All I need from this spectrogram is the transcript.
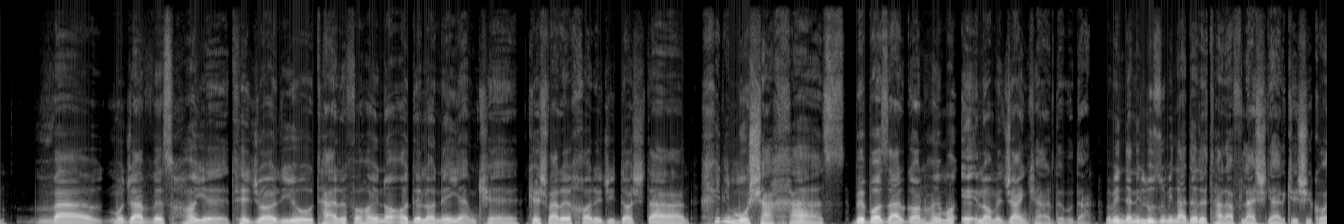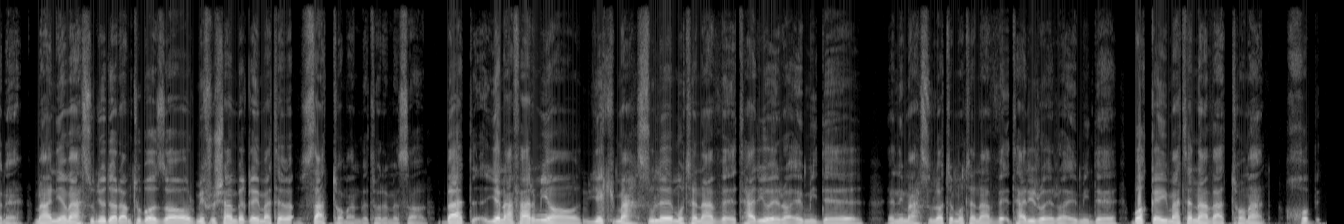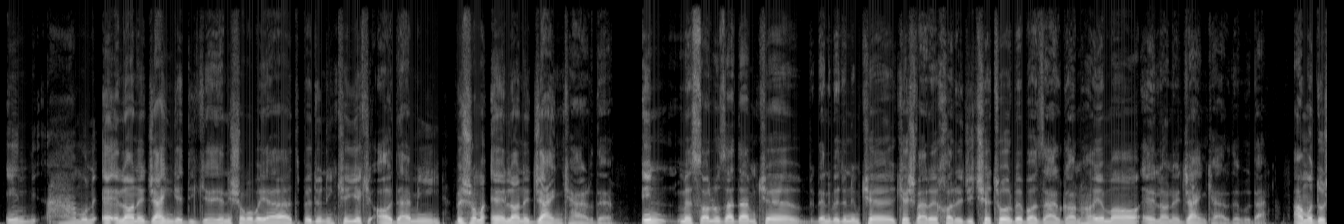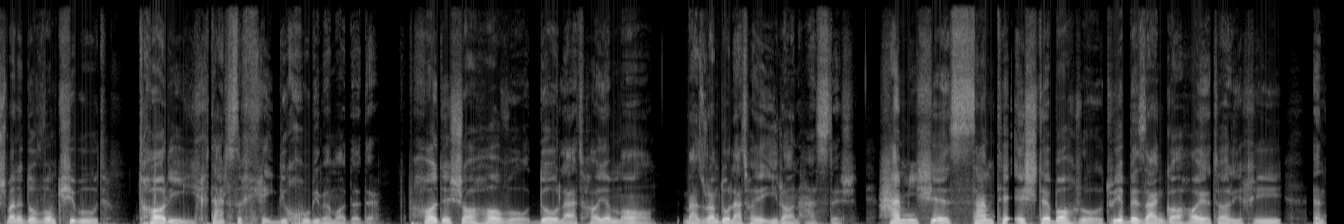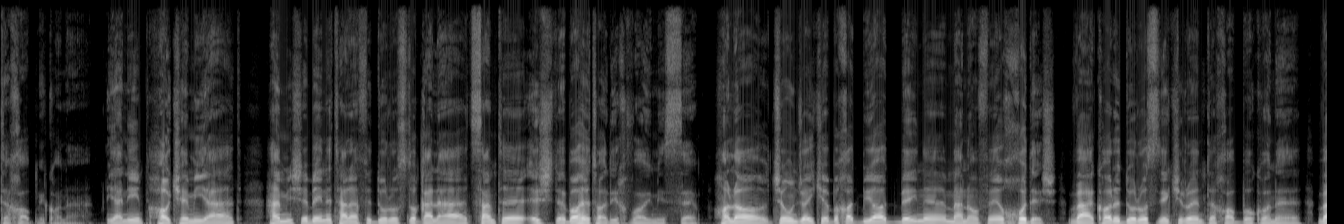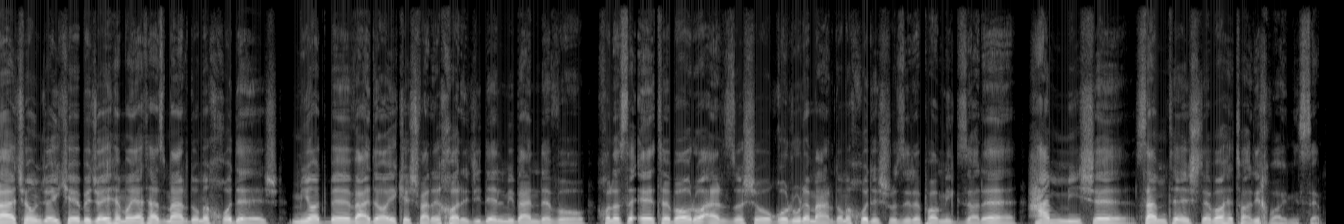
و مجوزهای تجاری و تعرفه های ناعادلانه هم که کشورهای خارجی داشتن خیلی مشخص به بازرگان های ما اعلام جنگ کرده بودن. ببین یعنی لزومی نداره طرف لشگر کشی کنه. من یه محصولی رو دارم تو بازار میفروشم به قیمت 100 تومن به طور مثال. بعد یه نفر میاد یک محصول متنوع تری رو ارائه میده. یعنی محصولات متنوع تری رو ارائه میده با قیمت 90 تومن. خب این همون اعلان جنگ دیگه. یعنی شما باید بدونین که یک آدمی به شما اعلان جنگ کرده. این مثال رو زدم که یعنی بدونیم که کشورهای خارجی چطور به بازرگانهای ما اعلان جنگ کرده بودن. اما دشمن دوم کی بود؟ تاریخ درس خیلی خوبی به ما داده. پادشاه ها و دولت های ما منظورم دولت های ایران هستش همیشه سمت اشتباه رو توی بزنگاه های تاریخی انتخاب می‌کنن. یعنی حاکمیت همیشه بین طرف درست و غلط سمت اشتباه تاریخ وای میسته حالا چه اونجایی که بخواد بیاد بین منافع خودش و کار درست یکی رو انتخاب بکنه و چه اونجایی که به جای حمایت از مردم خودش میاد به وعده های کشورهای خارجی دل میبنده و خلاصه اعتبار و ارزش و غرور مردم خودش رو زیر پا می‌گذاره همیشه سمت اشتباه تاریخ وای میسه.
